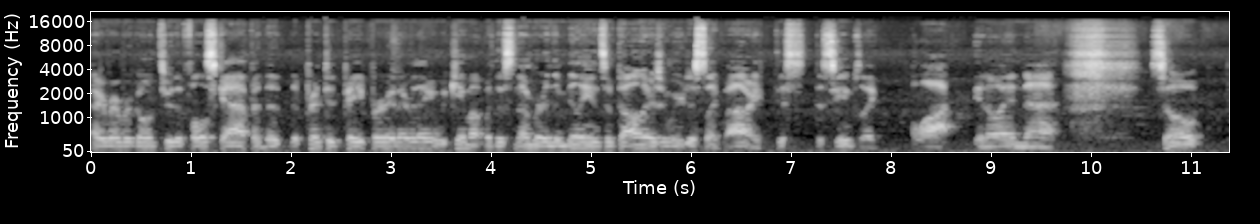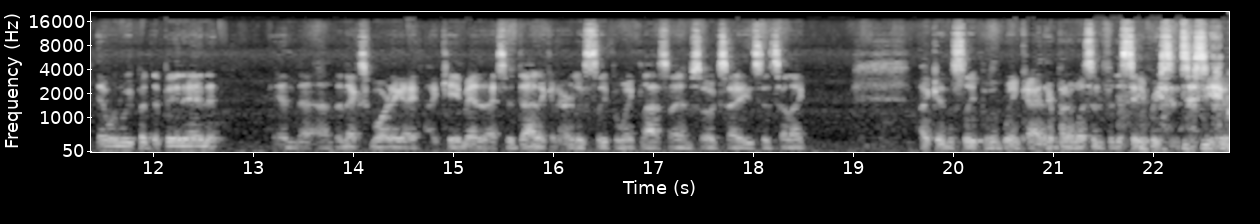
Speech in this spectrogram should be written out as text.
I remember going through the foolscap and the, the printed paper and everything, and we came up with this number in the millions of dollars, and we were just like, wow, this this seems like a lot, you know, and uh, so and when we put the bid in. And, and uh, the next morning, I, I, came in and I said, "Dad, I can hardly sleep a wink last night. I'm so excited." He said, "So like, I couldn't sleep a wink either, but it wasn't for the same reasons as you."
